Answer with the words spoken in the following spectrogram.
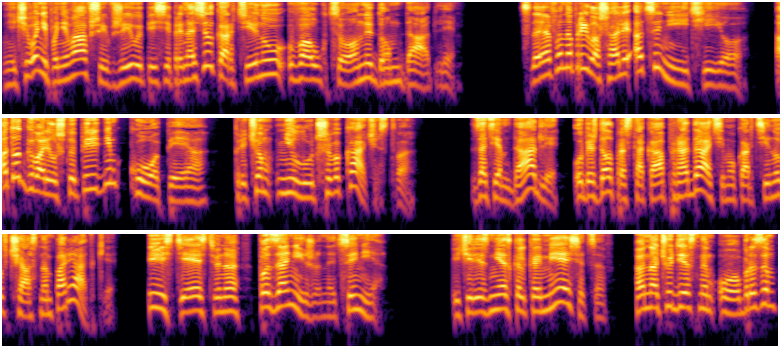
ничего не понимавший в живописи, приносил картину в аукционный дом Дадли. Стефана приглашали оценить ее, а тот говорил, что перед ним копия, причем не лучшего качества. Затем Дадли убеждал простака продать ему картину в частном порядке, естественно, по заниженной цене. И через несколько месяцев она чудесным образом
